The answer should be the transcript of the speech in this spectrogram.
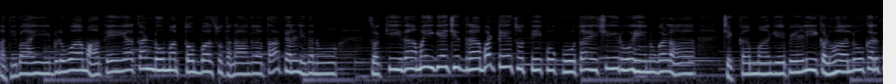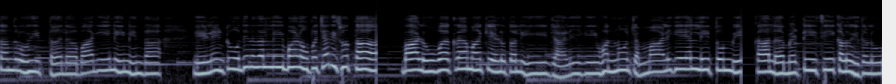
ಅತಿಬಾಯಿ ಬಿಡುವ ಮಾತೆಯ ಕಂಡು ಮತ್ತೊಬ್ಬ ಸುತನಾಗತ ತೆರಳಿದನು. ಸೊಕ್ಕಿದ ಮೈಗೆ ಛಿದ್ರ, ಬಟ್ಟೆ ಸುತ್ತಿ ಕುಕ್ಕೂತ ಶೀರು ಹೇನುಗಳ. ಚಿಕ್ಕಮ್ಮಗೆ ಪೇಳಿ ಕಳುಹಲು ಕರೆತಂದ್ರು ಹಿತ್ತಲ ಬಾಗಿಲಿನಿಂದ. ಏಳೆಂಟು ದಿನದಲ್ಲಿ ಬಾಳು ಉಪಚರಿಸುತ್ತಾ. ಬಾಳುವ ಕ್ರಮ ಕೇಳುತ್ತಲಿ ಜಾಳಿಗೆ ಹೊನ್ನು ಚಮ್ಮಾಳಿಗೆಯಲ್ಲಿ ತುಂಬಿ ಕಾಲ ಮೆಟ್ಟಿಸಿ ಕಳುಹಿದಳು.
